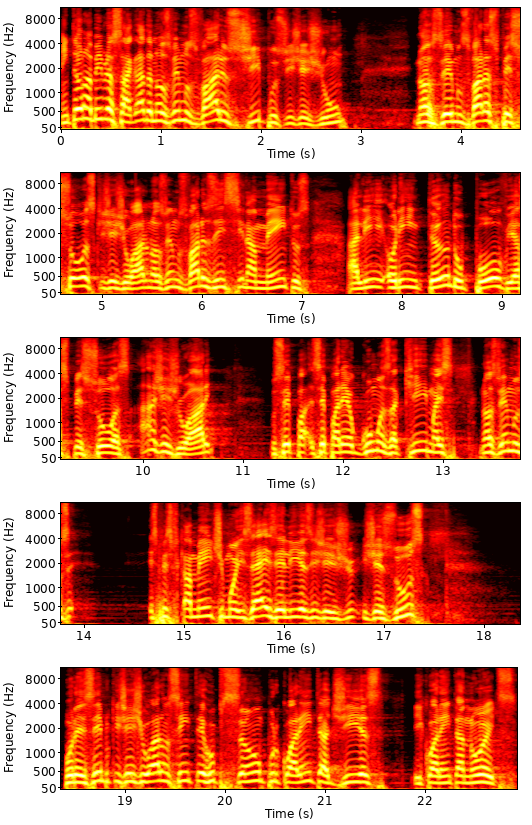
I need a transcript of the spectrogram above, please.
Então na Bíblia Sagrada nós vemos vários tipos de jejum. Nós vemos várias pessoas que jejuaram, nós vemos vários ensinamentos ali orientando o povo e as pessoas a jejuarem. Eu separei algumas aqui, mas nós vemos especificamente Moisés, Elias e Jesus, por exemplo, que jejuaram sem interrupção por 40 dias e 40 noites.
